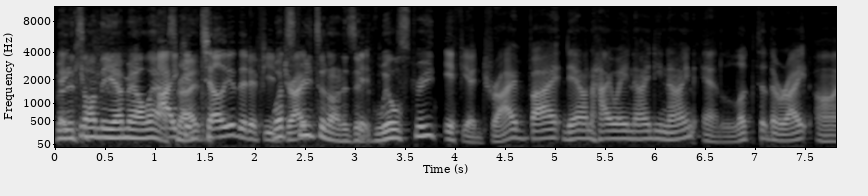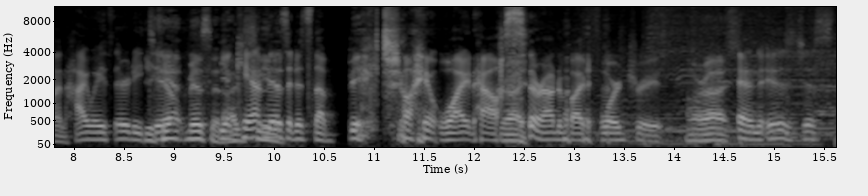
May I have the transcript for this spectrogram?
But it's can- on the MLS, I right? can tell you that if you what drive, street's it on? Is it if- Will Street? If you drive by down Highway 99 and look to the right on Highway 32, You can't miss it. You I've can't miss it. it. It's the big giant white house Right. surrounded by four trees. All right. And it is just,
